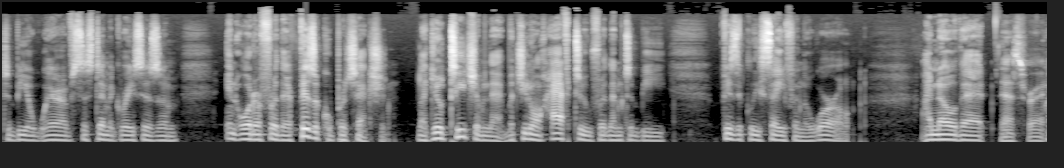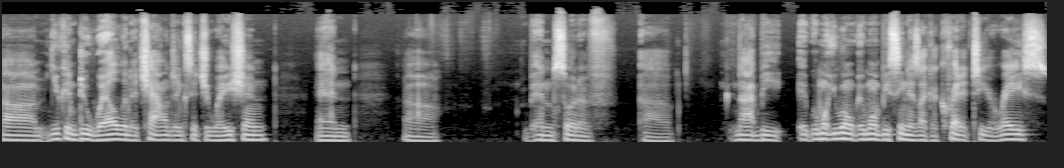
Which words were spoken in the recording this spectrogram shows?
to be aware of systemic racism in order for their physical protection. Like you'll teach them that, but you don't have to for them to be physically safe in the world. I know that that's right. Um, you can do well in a challenging situation, and uh, and sort of uh, not be it won't you won't it won't be seen as like a credit to your race.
